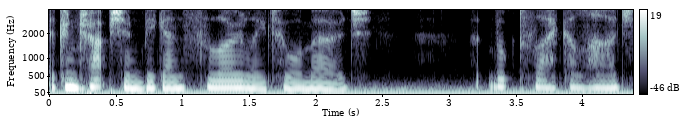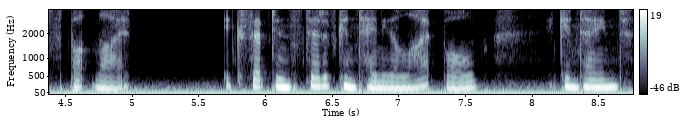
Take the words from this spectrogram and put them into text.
A contraption began slowly to emerge. It looked like a large spotlight, except instead of containing a light bulb, it contained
